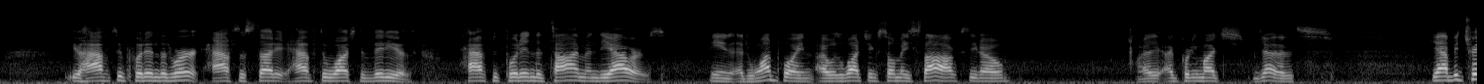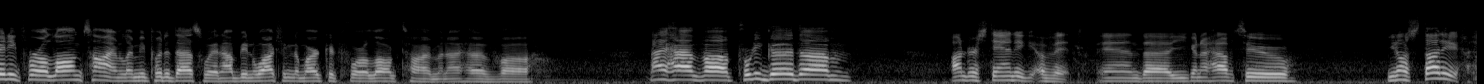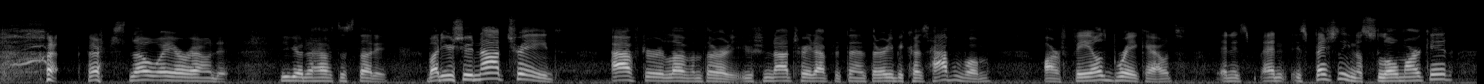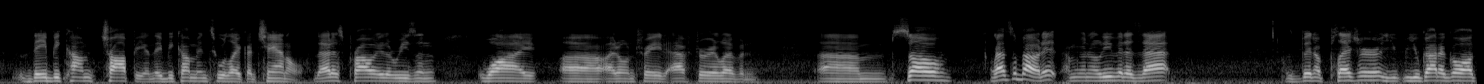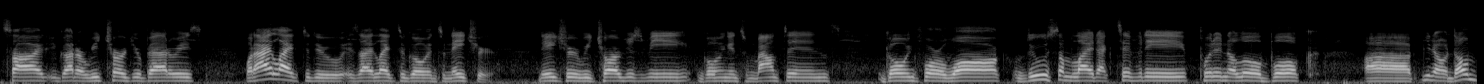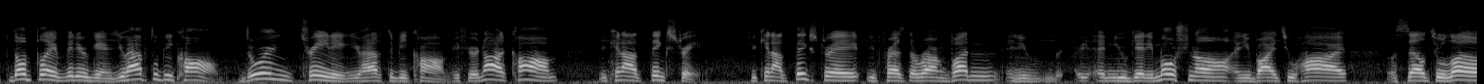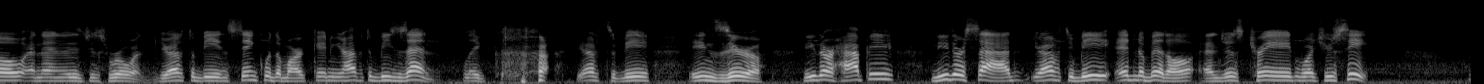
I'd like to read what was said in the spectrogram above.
You have to put in the work, have to study, have to watch the videos, have to put in the time and the hours. I mean, at one point, I was watching so many stocks, you know, I, I pretty much, yeah, it's, yeah, I've been trading for a long time, let me put it that way, and I've been watching the market for a long time, and I have, uh, I have a pretty good um, understanding of it, and uh, you're gonna have to, you know, study. There's no way around it. You're gonna have to study, but you should not trade after 11:30. You should not trade after 10:30 because half of them are failed breakouts, and it's and especially in a slow market, they become choppy and they become into like a channel. That is probably the reason why uh, I don't trade after 11. Um, so that's about it. I'm gonna leave it as that. It's been a pleasure. You you gotta go outside. You gotta recharge your batteries. What I like to do is I like to go into nature. Nature recharges me. Going into mountains, going for a walk, do some light activity, put in a little book. Uh, you know, don't don't play video games. You have to be calm during trading. You have to be calm. If you're not calm, you cannot think straight. If you cannot think straight, you press the wrong button and you and you get emotional and you buy too high, or sell too low, and then it's just ruined. You have to be in sync with the market and you have to be zen. Like you have to be in zero. Neither happy, neither sad. You have to be in the middle and just trade what you see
